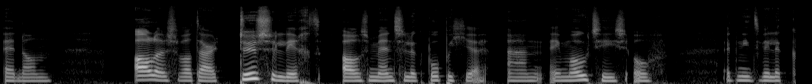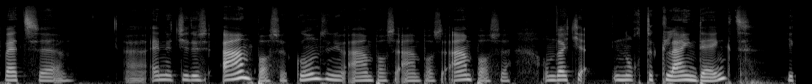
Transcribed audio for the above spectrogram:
En dan alles wat daartussen ligt als menselijk poppetje aan emoties of het niet willen kwetsen. Uh, en het je dus aanpassen, continu aanpassen, aanpassen, aanpassen. Omdat je nog te klein denkt. Je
